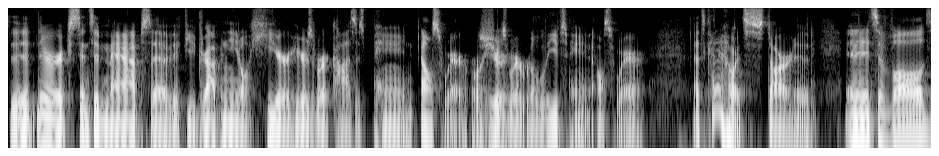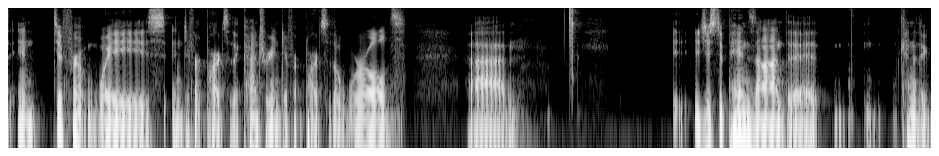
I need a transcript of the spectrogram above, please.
So there are extensive maps of if you drop a needle here, here's where it causes pain elsewhere, or here's where it relieves pain elsewhere. That's kind of how it started. And then it's evolved in different ways in different parts of the country, in different parts of the world. Um, it, it just depends on the kind of the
